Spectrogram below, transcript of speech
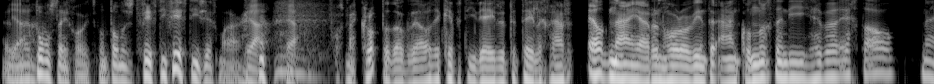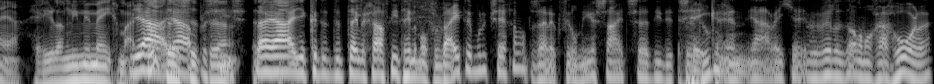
een Ja. eh, dobbelsteen gooit. Want dan is het 50-50, zeg maar. ja, ja. Volgens mij klopt dat ook wel. Want ik heb het idee dat de Telegraaf elk najaar een horrorwinter aankondigt. En die hebben echt al, nou ja, heel lang niet meer meegemaakt. Ja, toch? ja Dus het, eh, precies. nou ja, je kunt het de Telegraaf niet helemaal verwijten, moet ik zeggen. Want er zijn ook veel meer sites eh, die dit Zeker. doen. En ja, weet je, we willen het allemaal graag horen.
